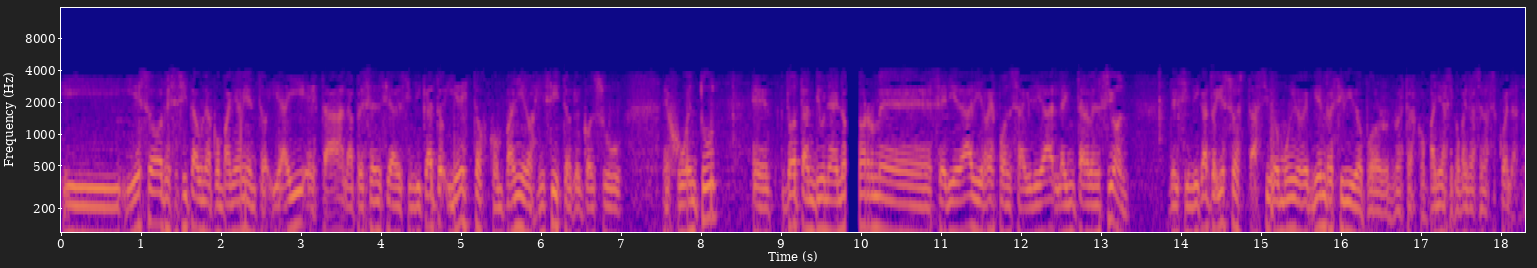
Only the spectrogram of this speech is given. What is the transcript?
Y, y, eso necesita un acompañamiento y ahí está la presencia del sindicato y estos compañeros, insisto, que con su en juventud eh, dotan de una enorme seriedad y responsabilidad la intervención del sindicato y eso ha sido muy bien recibido por nuestras compañeras y compañeros en las escuelas. ¿no?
